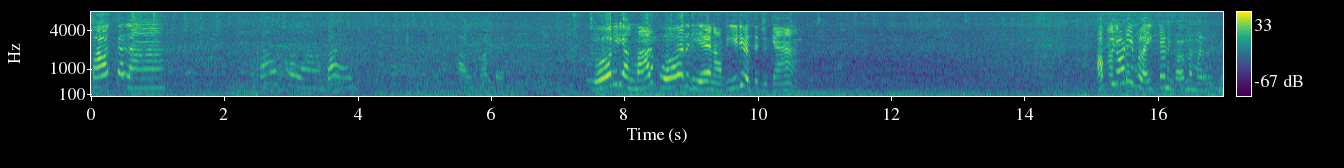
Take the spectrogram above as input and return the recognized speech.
பார்க்கலாம். பார்க்கலாம் பாய் சோரிடி அங்க மேல போகாதடியே நான் வீடியோ எடுத்துட்டு இருக்கேன். அப்படியோட இப்ப லைட்டா எனக்கு வளர்ந்த மாதிரி இருக்கு.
